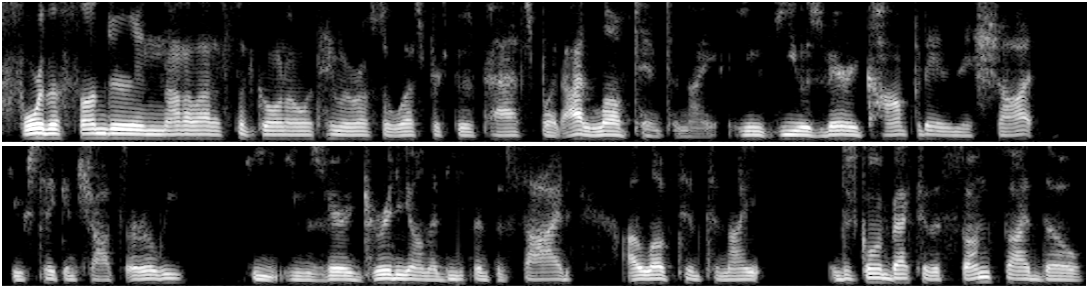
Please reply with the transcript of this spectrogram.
for the Thunder, and not a lot of stuff going on with him and Russell Westbrook through the past. But I loved him tonight. He he was very confident in his shot. He was taking shots early. He he was very gritty on the defensive side. I loved him tonight. And just going back to the Sun side though,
